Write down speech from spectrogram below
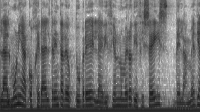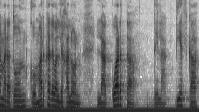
La Almunia acogerá el 30 de octubre la edición número 16 de la Media Maratón Comarca de Valdejalón, la cuarta de la 10K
